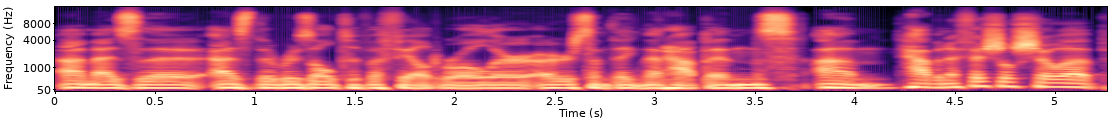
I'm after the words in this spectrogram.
um, as the as the result of a failed roll or, or something that happens. Um, have an official show up,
